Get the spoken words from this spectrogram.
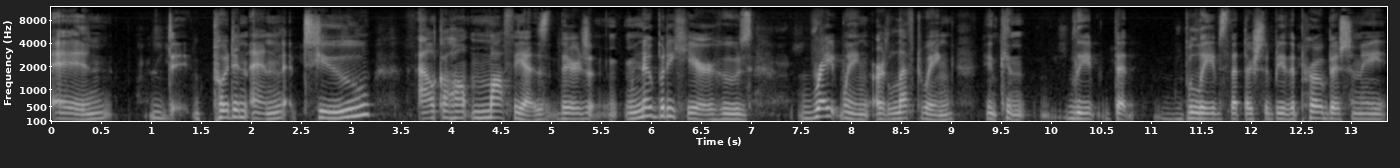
and put an end to alcohol mafias. There's nobody here who's right wing or left wing who can believe that believes that there should be the prohibition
